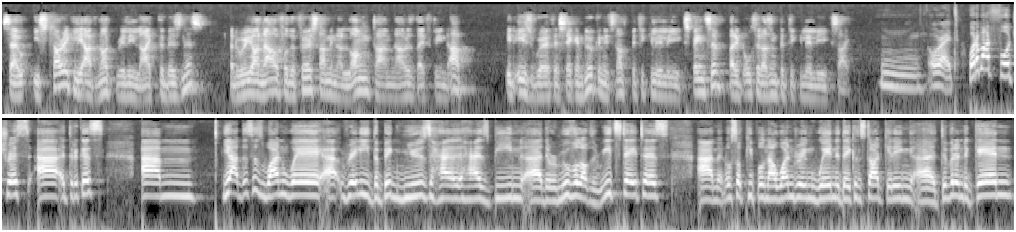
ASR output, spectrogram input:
So historically, I've not really liked the business. But we are now, for the first time in a long time, now that they've cleaned up, it is worth a second look, and it's not particularly expensive, but it also doesn't particularly excite. All right. What about Fortress, uh? Um, yeah, this is one where uh, really the big news ha- has been uh, the removal of the REIT status, um, and also people now wondering when they can start getting uh, dividend again,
